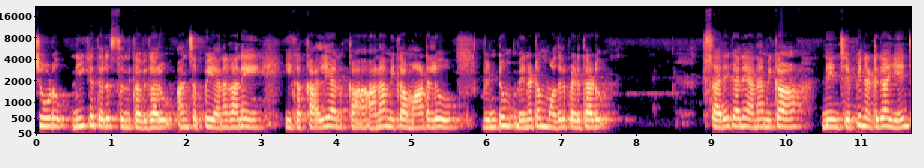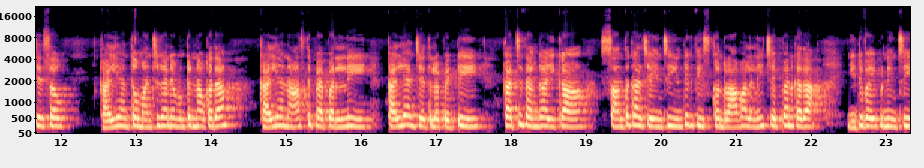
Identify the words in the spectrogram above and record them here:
చూడు నీకే తెలుస్తుంది కవిగారు అని చెప్పి అనగానే ఇక కళ్యాణ్ కా- అనామిక మాటలు వింటూ వినటం మొదలు పెడతాడు. సరే కానీ అనామిక నేను చెప్పినట్టుగా ఏం చేసావు కళ్యాణ్తో మంచిగానే ఉంటున్నావు కదా? కళ్యాణ్ ఆస్తి పేపర్లని కళ్యాణ్ చేతిలో పెట్టి ఖచ్చితంగా ఇక సంతకాలు చేయించి ఇంటికి తీసుకొని రావాలని చెప్పాను కదా. ఇటువైపు నుంచి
